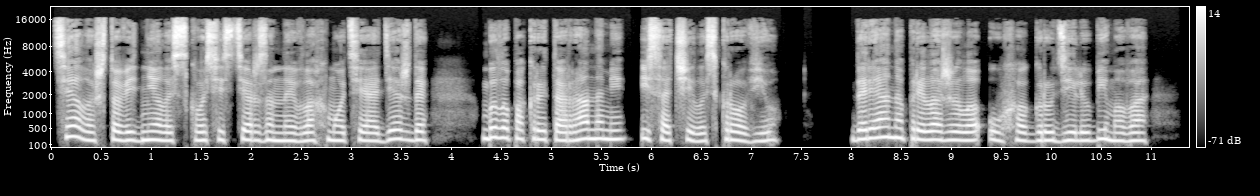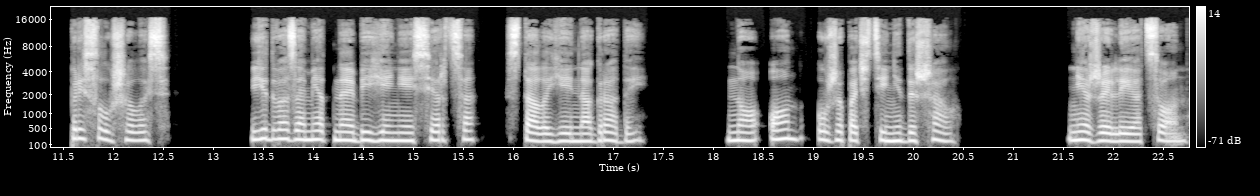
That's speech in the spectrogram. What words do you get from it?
Тело, что виднелось сквозь истерзанные в лохмотье одежды, было покрыто ранами и сочилось кровью. Дариана приложила ухо к груди любимого, прислушалась. Едва заметное биение сердца стало ей наградой. Но он уже почти не дышал. «Не жилец он»,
